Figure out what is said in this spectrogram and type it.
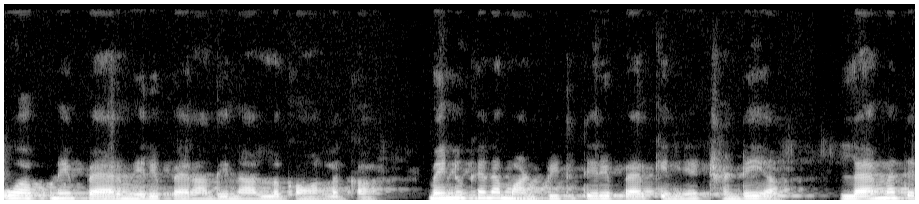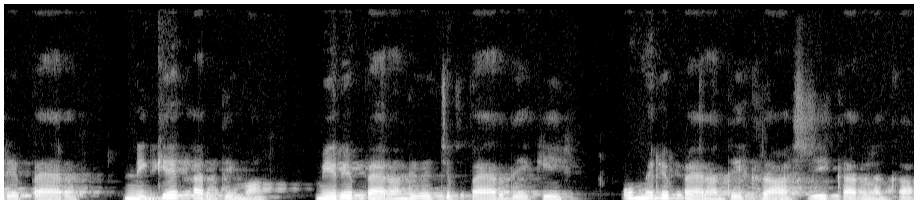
ਉਹ ਆਪਣੇ ਪੈਰ ਮੇਰੇ ਪੈਰਾਂ ਦੇ ਨਾਲ ਲਗਾਉਣ ਲੱਗਾ। ਮੈਨੂੰ ਕਹਿੰਦਾ, ਮਨਪ੍ਰੀਤ, ਤੇਰੇ ਪੈਰ ਕਿੰਨੇ ਠੰਡੇ ਆ। ਲੈ ਮੈਂ ਤੇਰੇ ਪੈਰ ਨਿੱਘੇ ਕਰ ਦੇਵਾਂ। ਮੇਰੇ ਪੈਰਾਂ ਦੇ ਵਿੱਚ ਪੈਰ ਦੇ ਕੇ ਉਹ ਮੇਰੇ ਪੈਰਾਂ ਤੇ ਖਰਾਸ਼ ਜੀ ਕਰਨ ਲੱਗਾ।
